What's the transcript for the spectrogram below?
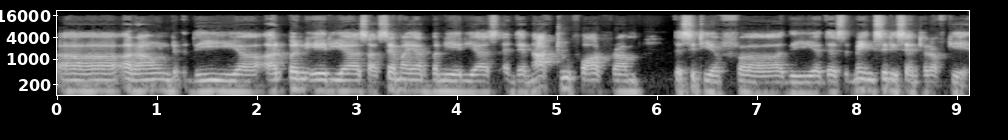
uh, around the uh, urban areas or semi-urban areas, and they're not too far from the city of uh, the the main city center of Kiev.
